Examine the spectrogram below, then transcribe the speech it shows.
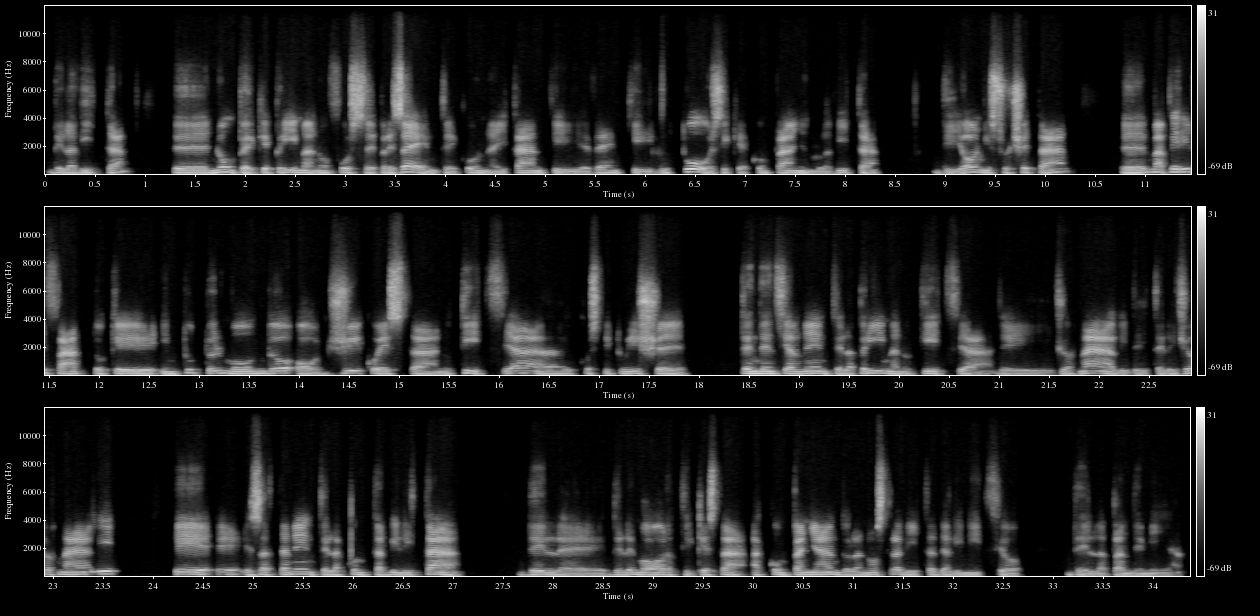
della vita eh, non perché prima non fosse presente con i tanti eventi luttuosi che accompagnano la vita di ogni società, eh, ma per il fatto che in tutto il mondo oggi questa notizia eh, costituisce tendenzialmente la prima notizia dei giornali, dei telegiornali e, e esattamente la contabilità delle, delle morti che sta accompagnando la nostra vita dall'inizio della pandemia.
